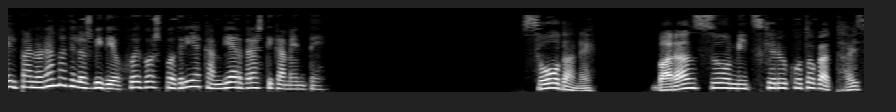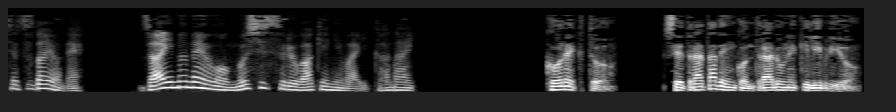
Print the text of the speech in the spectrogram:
el panorama de los videojuegos podría cambiar drásticamente. そうだね。バランスを見つけることが大切だよね。財務面を無視するわけにはいかない。Correcto. Se trata de encontrar un equilibrio,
